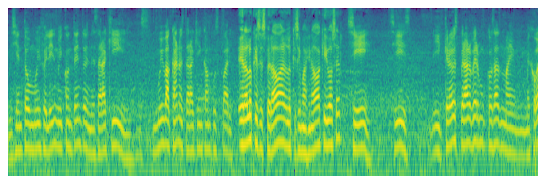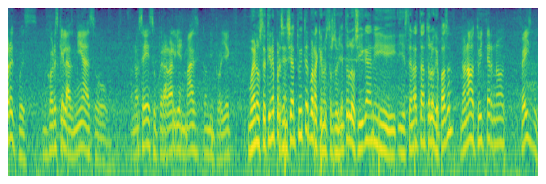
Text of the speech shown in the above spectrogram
me siento muy feliz, muy contento en estar aquí. Es muy bacano estar aquí en Campus Party. ¿Era lo que se esperaba, lo que se imaginaba que iba a ser? Sí, sí, y creo esperar ver cosas mejores, pues, mejores que las mías, o, o no sé, superar a alguien más con mi proyecto. Bueno, ¿usted tiene presencia en Twitter para que nuestros oyentes lo sigan y, y estén al tanto de lo que pasa? No, no, Twitter no, Facebook,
